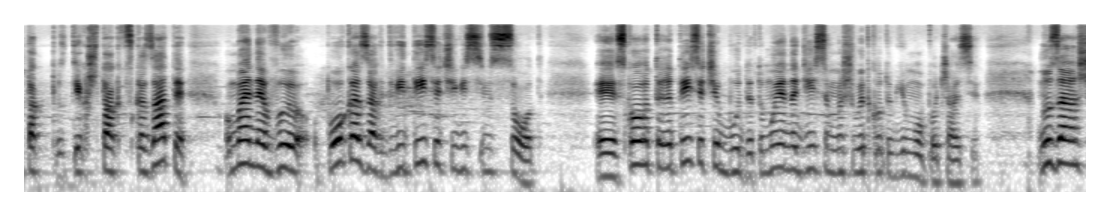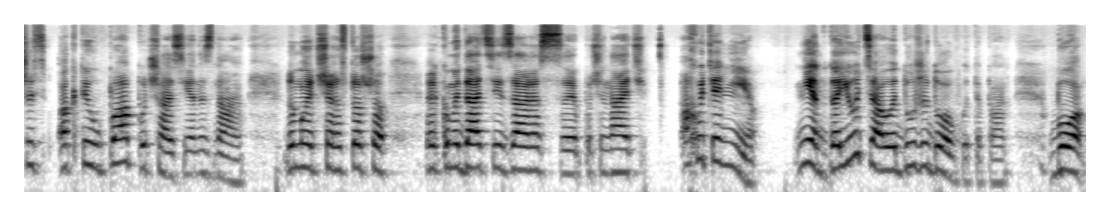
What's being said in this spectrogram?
так, якщо так сказати, у мене в показах 2800. Е, скоро 3000 буде, тому я надіюся, ми швидко доб'ємо по часі. Ну, зараз щось актив упав по часі, я не знаю. Думаю, через те, що рекомендації зараз е, починають. А хоча ні. Ні, додаються, але дуже довго тепер. Бо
